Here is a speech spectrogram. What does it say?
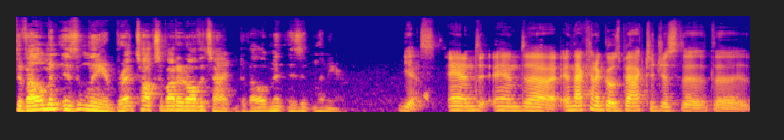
development isn't linear. Brett talks about it all the time. Development isn't linear. Yes, and and uh, and that kind of goes back to just the the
